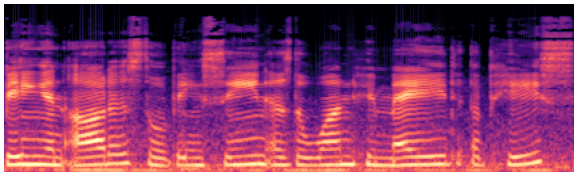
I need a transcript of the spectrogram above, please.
being an artist or being seen as the one who made a piece.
